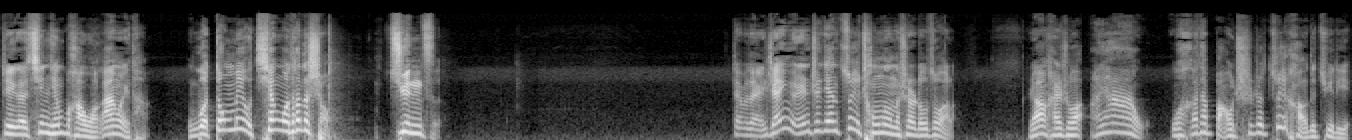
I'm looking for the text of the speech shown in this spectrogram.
这个心情不好，我安慰他，我都没有牵过他的手，君子，对不对？人与人之间最冲动的事儿都做了，然后还说：“哎呀，我和他保持着最好的距离，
